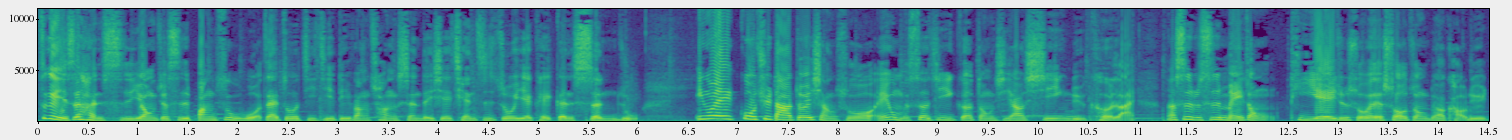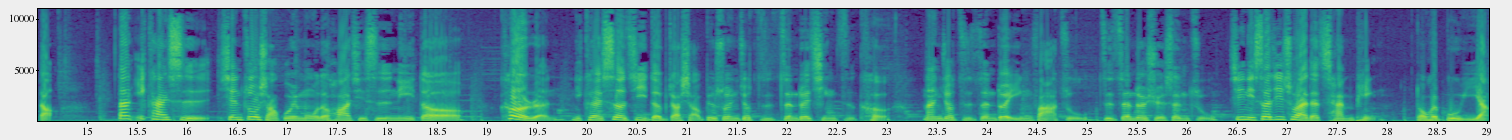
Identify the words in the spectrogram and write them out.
这个也是很实用，就是帮助我在做集集地方创生的一些前置作业可以更深入。因为过去大家都会想说，诶，我们设计一个东西要吸引旅客来，那是不是每一种 TA 就是所谓的受众都要考虑到？但一开始先做小规模的话，其实你的客人你可以设计的比较小，比如说你就只针对亲子客。那你就只针对银发族，只针对学生族，其实你设计出来的产品都会不一样。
